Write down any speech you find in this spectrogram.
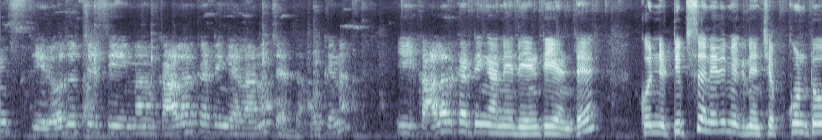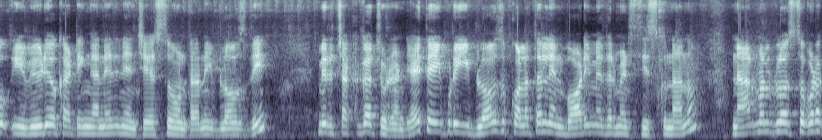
ఫ్రెండ్స్ ఈరోజు వచ్చేసి మనం కాలర్ కటింగ్ ఎలానో చేద్దాం ఓకేనా? ఈ కాలర్ కటింగ్ అనేది ఏంటి అంటే కొన్ని టిప్స్ అనేది మీకు నేను చెప్పుకుంటూ ఈ వీడియో కటింగ్ అనేది నేను చేస్తూ ఉంటాను ఈ బ్లౌజ్ది మీరు చక్కగా చూడండి. అయితే ఇప్పుడు ఈ బ్లౌజ్ కొలతలు నేను బాడీ మెజర్మెంట్స్ తీసుకున్నాను. నార్మల్ బ్లౌజ్తో కూడా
